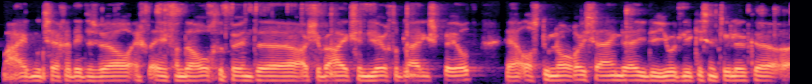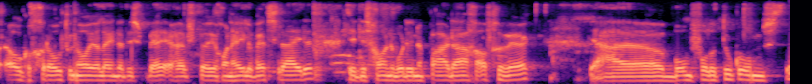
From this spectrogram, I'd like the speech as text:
Maar ik moet zeggen, dit is wel echt een van de hoogtepunten als je bij Ajax in de jeugdopleiding speelt. Ja, als toernooi zijnde, de Youth League is natuurlijk uh, elke groot toernooi, alleen dat is, speel je gewoon hele wedstrijden. Dit is gewoon, er wordt in een paar dagen afgewerkt. Ja, bomvolle toekomst,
